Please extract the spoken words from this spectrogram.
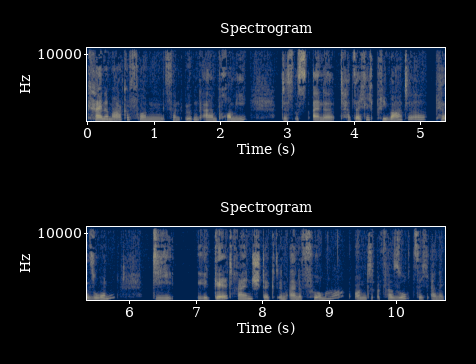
keine Marke von, von irgendeinem Promi. Das ist eine tatsächlich private Person, die ihr Geld reinsteckt in eine Firma und versucht, sich eine,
